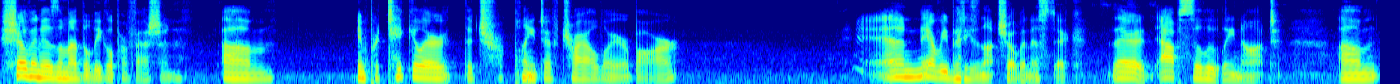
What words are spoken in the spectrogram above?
chauvinism of the legal profession. Um, in particular, the tr- plaintiff trial lawyer bar. And everybody's not chauvinistic. They're absolutely not. Um,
